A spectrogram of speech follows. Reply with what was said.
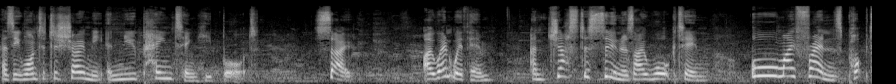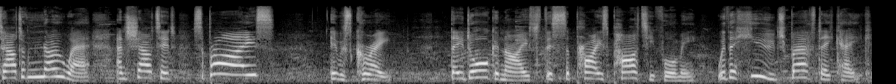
as he wanted to show me a new painting he'd bought. So, I went with him, and just as soon as I walked in, my friends popped out of nowhere and shouted, Surprise! It was great. They'd organised this surprise party for me with a huge birthday cake.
